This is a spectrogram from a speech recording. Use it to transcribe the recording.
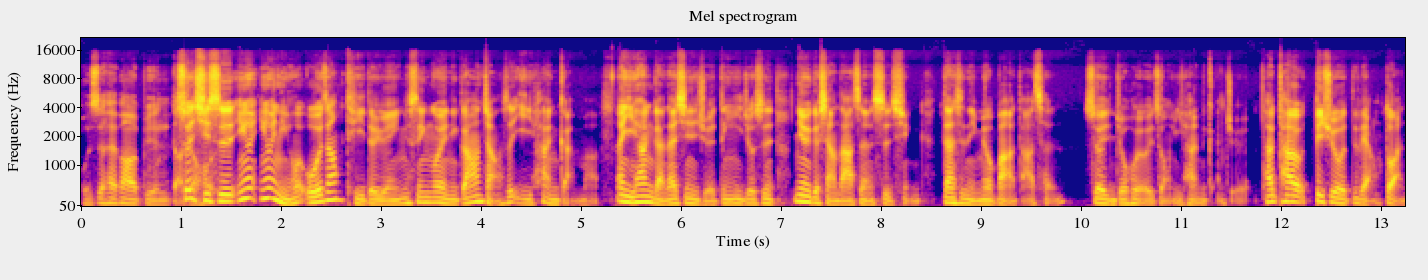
我是害怕别人打。所以其实，因为因为你会我会这样提的原因，是因为你刚刚讲的是遗憾感嘛？那遗憾感在心理学定义就是你有一个想达成的事情，但是你没有办法达成，所以你就会有一种遗憾的感觉。它它必须有两段，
